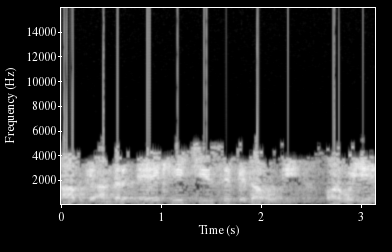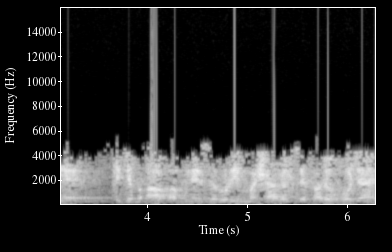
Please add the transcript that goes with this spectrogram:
آپ کے اندر ایک ہی چیز سے پیدا ہوگی۔ اور وہ یہ ہے کہ جب آپ اپنے ضروری مشاغل سے فروغ ہو جائیں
